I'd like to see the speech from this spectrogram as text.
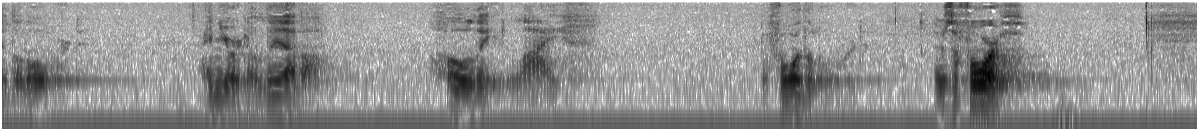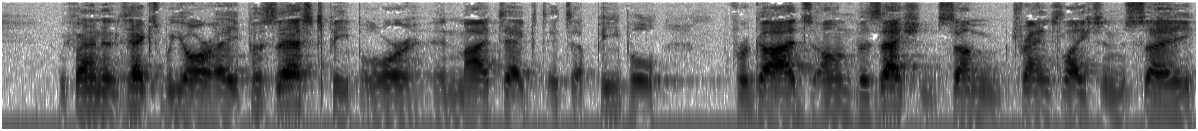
to the Lord, and you're to live a holy life before the Lord. There's a fourth. We find in the text we are a possessed people, or in my text, it's a people for God's own possession. Some translations say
